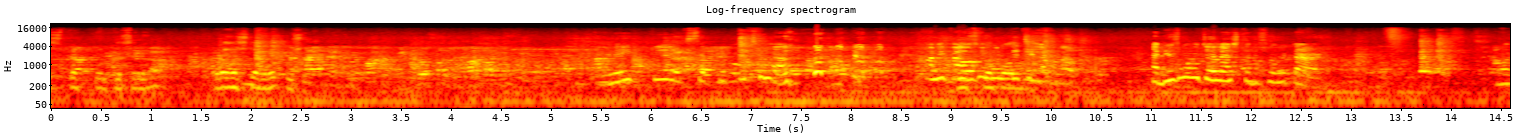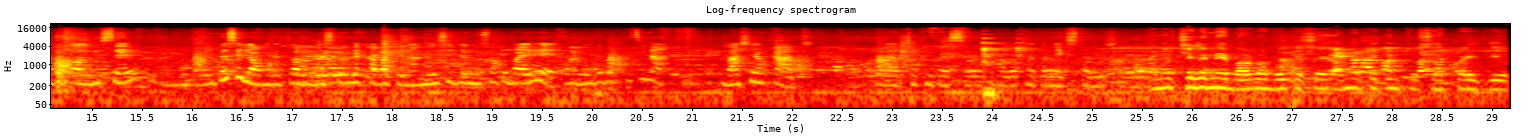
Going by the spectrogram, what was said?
এক্সপেক্ট করতেছিলাম ওরা আসলে আরও খুশি। আমি কি করতেছিলাম? আমি কাউকে করতেছিলাম না। হ্যাঁ চলে আসতে আমাকে কল দিছে বলতেছিল আমাকে চলো রেস্টুরেন্টে খাবার কিনা আমি বলছি যে মুসা তো বাইরে বলতে পারতেছি না বাসেও কাজ। আচ্ছা ঠিক আছে ভালো থাকো নেক্সট টাইম আমার ছেলে মেয়ে বারবার বলতেছে আমাকে কিন্তু সারপ্রাইজ দিও।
